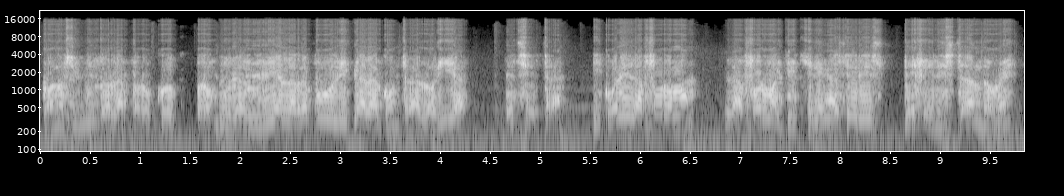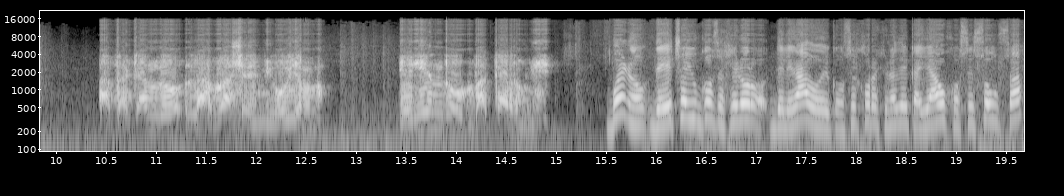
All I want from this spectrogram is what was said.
conocimiento de la Procuraduría de la República, la Contraloría, etcétera. ¿Y cuál es la forma? La forma que quieren hacer es defenestrándome atacando las bases de mi gobierno, queriendo vacarme. Bueno, de hecho hay un consejero delegado del Consejo Regional del Callao, José Sousa,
